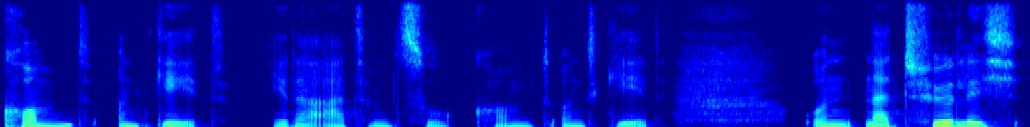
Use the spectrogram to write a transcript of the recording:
kommt und geht, jeder Atemzug kommt und geht. Und natürlich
